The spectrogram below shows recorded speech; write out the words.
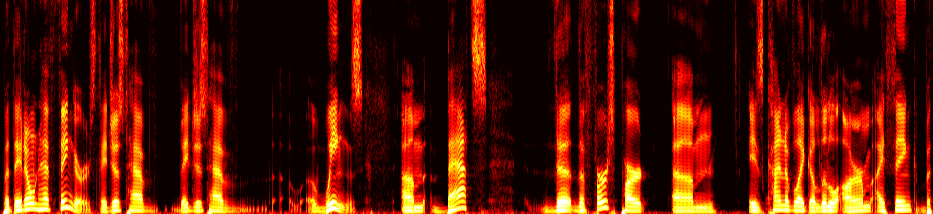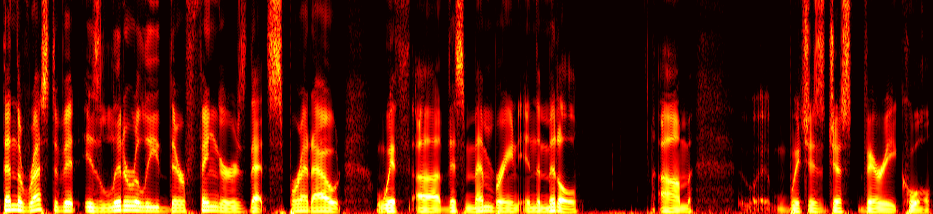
but they don't have fingers. They just have they just have uh, wings. Um, bats, the the first part um, is kind of like a little arm, I think, but then the rest of it is literally their fingers that spread out with uh, this membrane in the middle, um, which is just very cool.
